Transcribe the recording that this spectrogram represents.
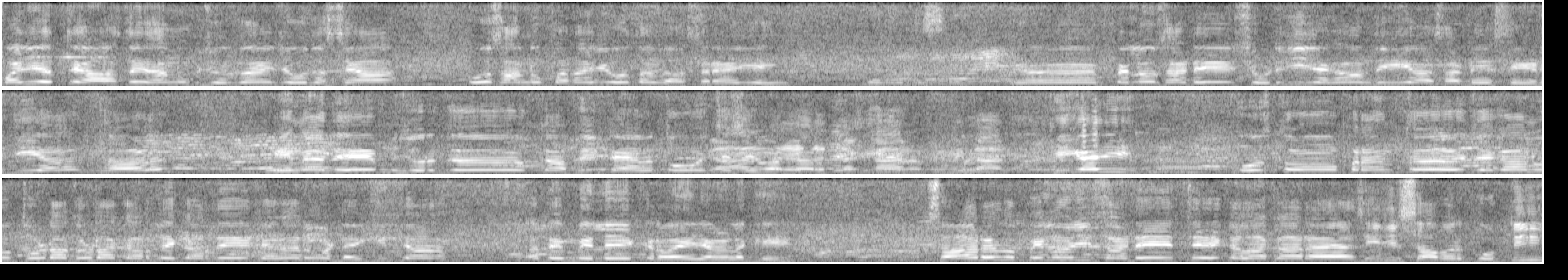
ਭਾਜੀ ਇਤਿਹਾਸ ਤੇ ਸਾਨੂੰ ਬਜ਼ੁਰਗਾਂ ਨੇ ਜੋ ਦੱਸਿਆ ਉਹ ਸਾਨੂੰ ਪਤਾ ਜੀ ਉਹ ਤੁਹਾਨੂੰ ਦੱਸ ਰਹੇ ਜੀ ਅਸੀਂ। ਜਰੂਰ ਦੱਸੋ। ਅਹ ਪਹਿਲਾਂ ਸਾਡੇ ਛੋਟੀ ਜੀ ਜਗ੍ਹਾ ਹੁੰਦੀ ਆ ਸਾਡੇ ਸੇਠ ਜੀ ਆ ਨਾਲ। ਇਹਨਾਂ ਦੇ ਬਜ਼ੁਰਗ ਕਾਫੀ ਟਾਈਮ ਤੋਂ ਇੱਥੇ ਸੇਵਾ ਕਰਦੇ ਸੀ ਠੀਕ ਹੈ ਜੀ? ਉਸ ਤੋਂ ਉਪਰੰਤ ਜਗ੍ਹਾ ਨੂੰ ਥੋੜਾ ਥੋੜਾ ਕਰਦੇ ਕਰਦੇ ਜਗ੍ਹਾ ਨੂੰ ਵੱਡਾ ਕੀਤਾ ਅਤੇ ਮੇਲੇ ਕਰਵਾਏ ਜਾਣ ਲੱਗੇ। ਸਾਰਿਆਂ ਤੋਂ ਪਹਿਲਾਂ ਜੀ ਸਾਡੇ ਇੱਥੇ ਕਲਾਕਾਰ ਆਇਆ ਸੀ ਜੀ ਸਾਬਰ ਕੋਟੀ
